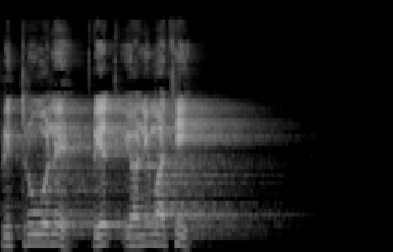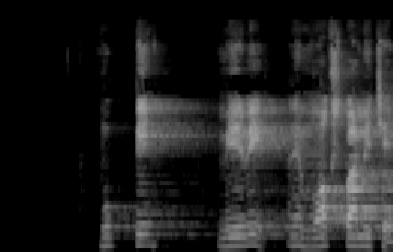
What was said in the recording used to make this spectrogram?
પિતૃઓને પ્રેત યોનિમાંથી મુક્તિ મેળવી અને મોક્ષ પામે છે.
